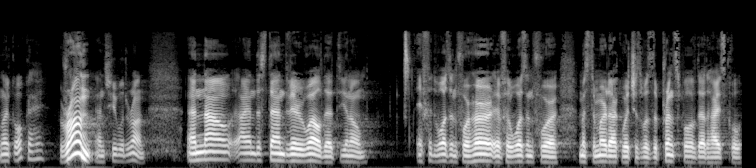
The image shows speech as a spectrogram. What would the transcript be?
like, okay, run. And she would run. And now I understand very well that, you know, if it wasn't for her, if it wasn't for Mr. Murdoch, which was the principal of that high school,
